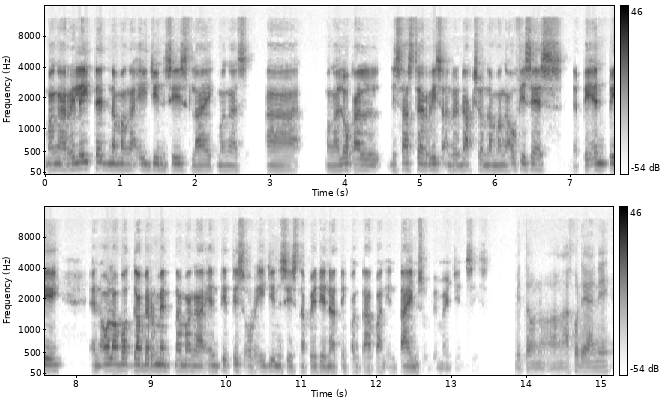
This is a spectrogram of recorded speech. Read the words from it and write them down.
mga related na mga agencies like mga ah, mga local disaster risk and reduction na mga offices, the PNP, and all about government na mga entities or agencies na pwede nating pagtapan in times of emergencies. Bitaw no ang ako dayani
